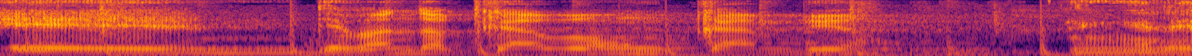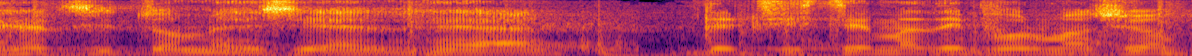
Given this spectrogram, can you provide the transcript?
eh, llevando a cabo un cambio en el ejército, me decía el general, del sistema de información.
